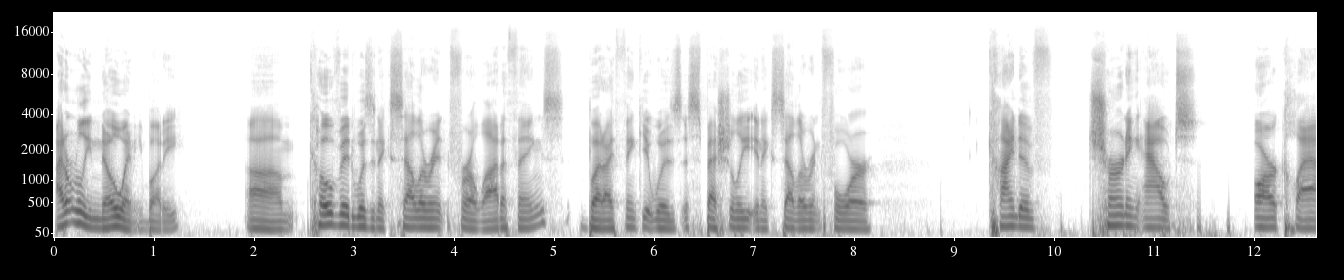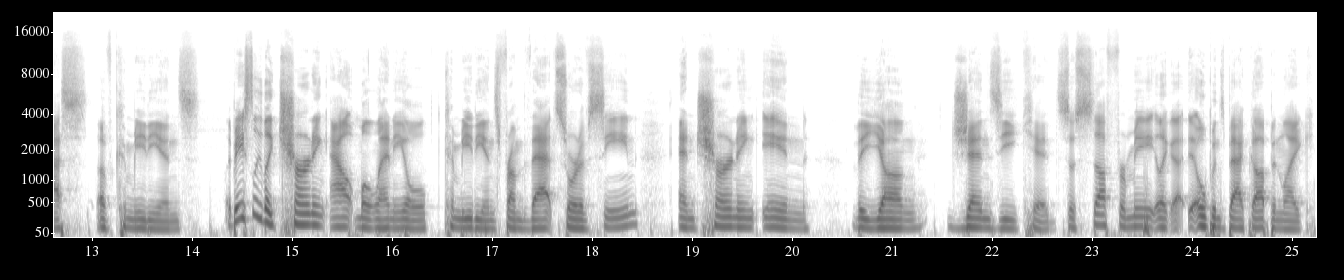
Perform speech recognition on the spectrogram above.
I don't really know anybody. Um, COVID was an accelerant for a lot of things, but I think it was especially an accelerant for kind of churning out our class of comedians basically like churning out millennial comedians from that sort of scene and churning in the young Gen Z kids. So stuff for me like uh, it opens back up in like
